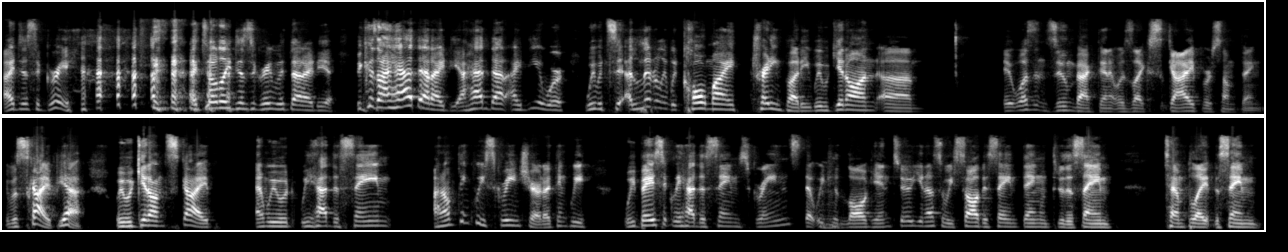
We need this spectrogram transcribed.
I disagree. I totally disagree with that idea because I had that idea. I had that idea where we would sit, I literally would call my trading buddy. We would get on, um, it wasn't Zoom back then. It was like Skype or something. It was Skype. Yeah. We would get on Skype and we would, we had the same, I don't think we screen shared. I think we, we basically had the same screens that we mm-hmm. could log into, you know, so we saw the same thing through the same template, the same,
